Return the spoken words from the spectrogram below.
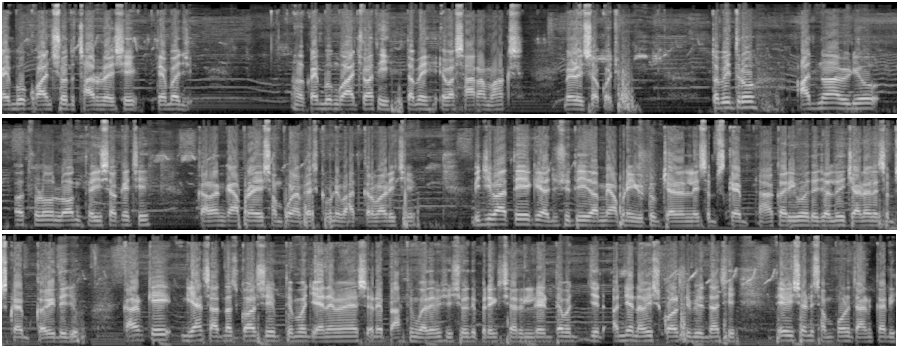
કઈ બુક વાંચશો તો સારું રહેશે. તેમજ કઈ બુક વાંચવાથી તમે એવા સારા માર્ક્સ મેળવી શકો છો. તો મિત્રો, આજનો આ વીડિયો થોડો લોંગ થઈ શકે છે. કારણ કે આપણે સંપૂર્ણ અભ્યાસક્રમની વાત કરવાની છે. બીજી વાત એ કે હજુ સુધી તમે આપણી યુટ્યુબ ચેનલને સબસ્ક્રાઇબ ના કરી હોય તો જલ્દી ચેનલને સબસ્ક્રાઈબ કરી દેજો. કારણ કે જ્ઞાન સાધના સ્કોલરશિપ તેમજ એનએમએસ અને પ્રાથમિક માધ્યમિક શિષ્યવૃત્તિ પરીક્ષા રિલેટેડ તેમજ જે અન્ય નવી સ્કોલરશિપ યોજના છે, તે વિશેની સંપૂર્ણ જાણકારી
